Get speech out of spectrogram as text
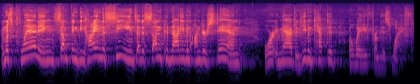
and was planning something behind the scenes that his son could not even understand or imagine. He even kept it away from his wife.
